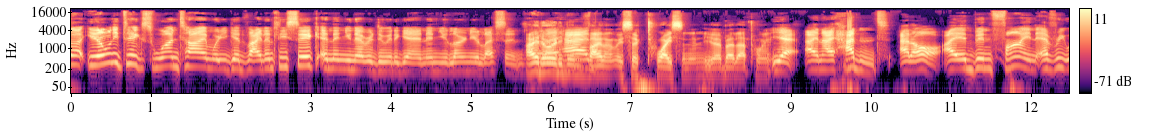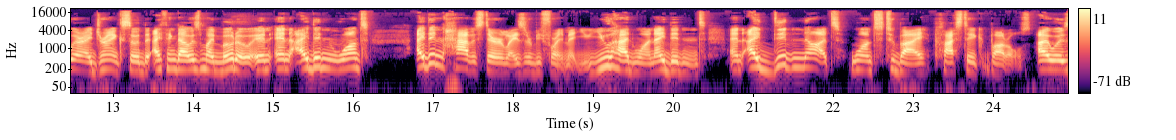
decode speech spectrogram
Uh, it only takes one time where you get violently sick, and then you never do it again, and you learn your lessons. i had already had- been violently sick twice in india by that point Yeah, and I hadn't at all. I had been fine everywhere I drank, so th- I think that was my motto. And and I didn't want, I didn't have a sterilizer before I met you. You had one, I didn't, and I did not want to buy plastic bottles. I was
